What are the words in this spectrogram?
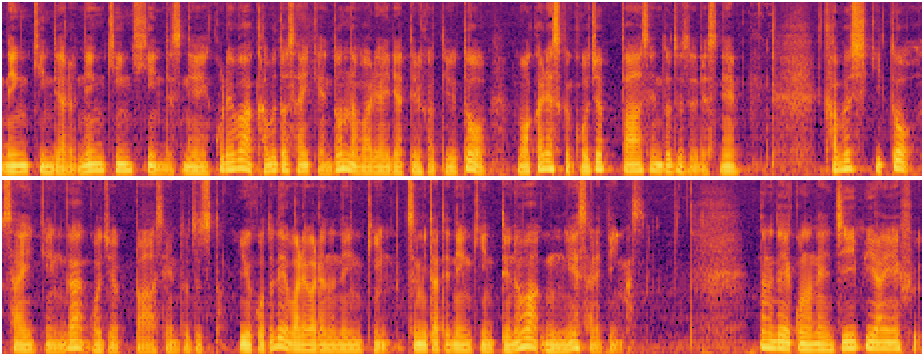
年金である年金基金ですね。これは株と債券どんな割合でやってるかというと、分かりやすく50%ずつですね。株式と債券が50%ずつということで我々の年金、積立年金っていうのは運営されています。なので、このね、GPIF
